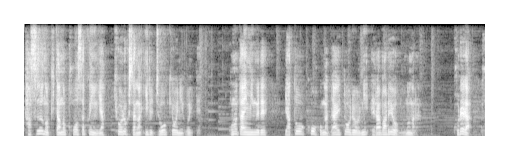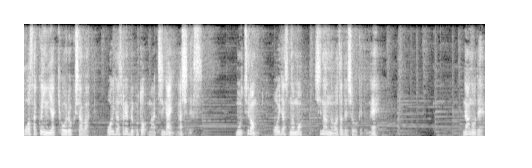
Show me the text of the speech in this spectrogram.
多数の北の工作員や協力者がいる状況において、このタイミングで野党候補が大統領に選ばれようものなら、これら工作員や協力者は追い出されること間違いなしです。もちろん追い出すのも至難の技でしょうけどね。なので、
